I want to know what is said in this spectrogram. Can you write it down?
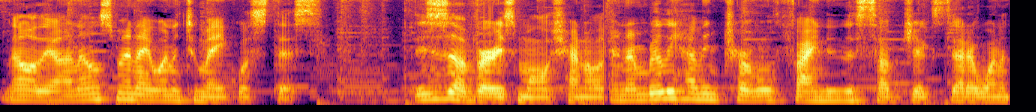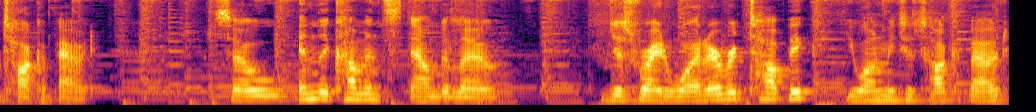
Now the announcement I wanted to make was this. This is a very small channel and I'm really having trouble finding the subjects that I want to talk about. So in the comments down below, just write whatever topic you want me to talk about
